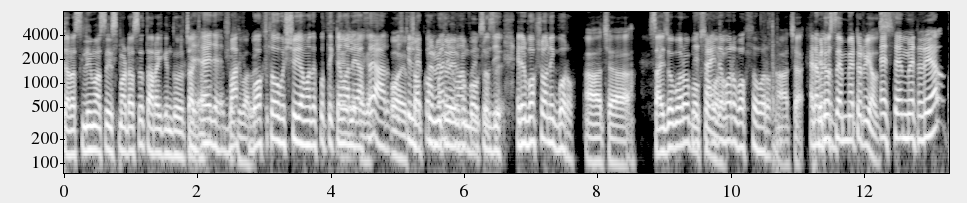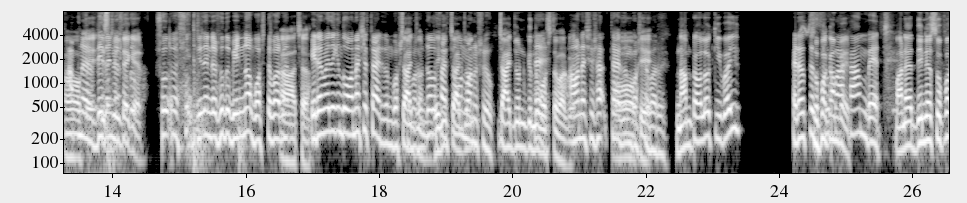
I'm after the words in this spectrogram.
যারা স্লিম আছে স্মার্ট আছে তারাই কিন্তু চারজন এই যে শুতে পারবে। বক্স তো অবশ্যই আমাদের প্রত্যেকটা মালে আছে আর স্টিল কোম্পানি ভিতরে এরকম বক্স আছে। এটার বক্স অনেক বড়। আচ্ছা। সাইজও বড় বক্সও সাইজে বড়? বড় বক্স বড়। আচ্ছা এটা মানে- সেম ম্যাটেরিয়ালস হ্যাঁ সেম ম্যাটেরিয়াল আপনার Okay, ডিজাইনটা শুধু ডিজাইনটা ভিন্ন বসতে পারবেন আচ্ছা। এটার মধ্যে কিন্তু অনায়াসে চারজন বসতে চারজন, পারবেন যত চারজন। মানুষ হোক। চারজন কিন্তু হ্যাঁ, বসতে পারবে। অনায়াসে চারজন বসতে. পারবে। নামটা হলো কি ভাই? এটা হচ্ছে সোফা সোফা কাম বেড। মানে দিনে সোফা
